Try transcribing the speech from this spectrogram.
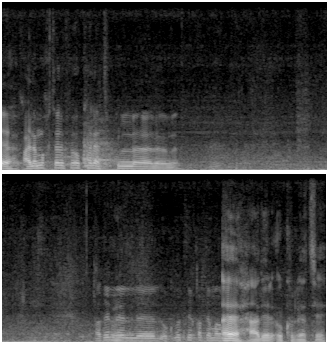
إيه على مختلف الوكالات كل هذه ال- ال- الأكلات اللي قدمها إيه هذه الأكلات. إيه.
